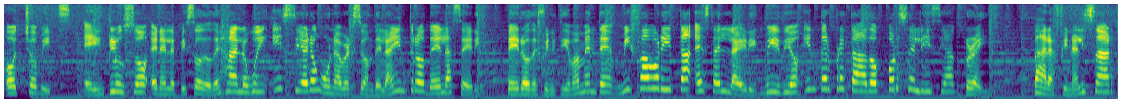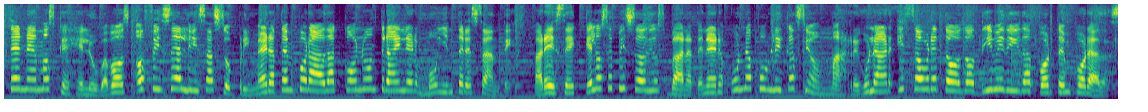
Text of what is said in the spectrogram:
8 bits e incluso en el episodio de Halloween hicieron una versión de la intro de la serie. pero definitivamente mi favorita es el lyric video interpretado por Celicia Gray. Para finalizar, tenemos que Helluva Boss oficializa su primera temporada con un tráiler muy interesante. Parece que los episodios van a tener una publicación más regular y sobre todo dividida por temporadas.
